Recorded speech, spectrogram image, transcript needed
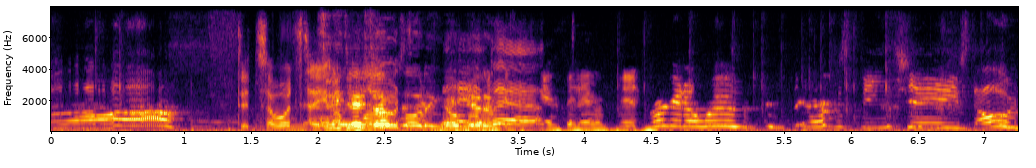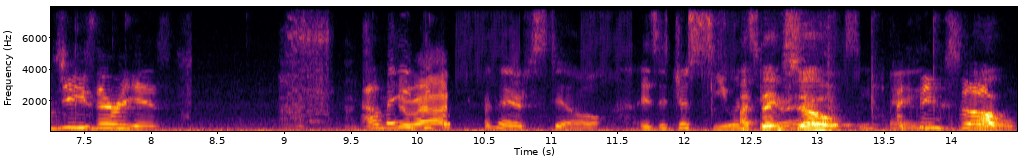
Ah, Did someone say CJ's uploading. Go get him. We're gonna lose. The sheriff is being chased. Oh, jeez, there he is. How many You're people right. are there still? Is it just you and I think Sarah? so. I think so. Oh.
